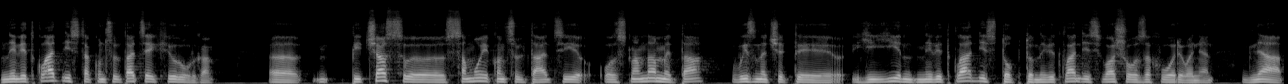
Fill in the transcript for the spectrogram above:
Невідкладність та консультація хірурга. Е, Під час е, самої консультації основна мета визначити її невідкладність, тобто невідкладність вашого захворювання для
